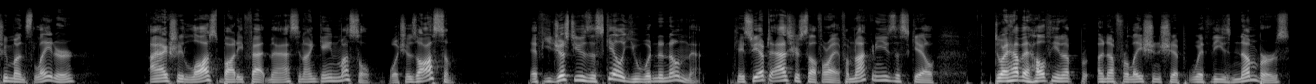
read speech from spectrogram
two months later, I actually lost body fat mass and I gained muscle, which is awesome. If you just use the scale, you wouldn't have known that. Okay, so you have to ask yourself, all right, if I'm not going to use the scale, do I have a healthy enough enough relationship with these numbers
